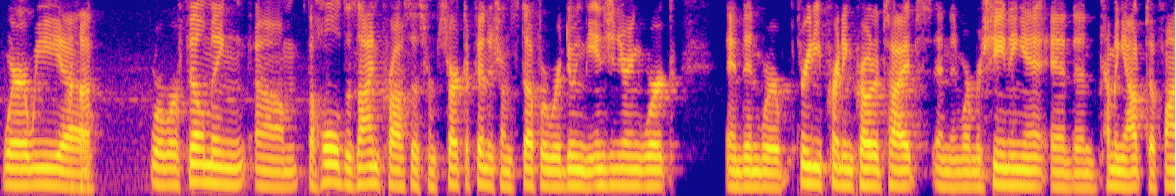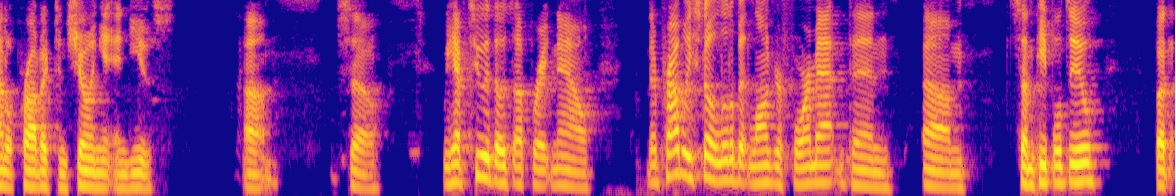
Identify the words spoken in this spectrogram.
where we uh, Uh-huh. where we're filming um, the whole design process from start to finish on stuff where we're doing the engineering work and then we're 3D printing prototypes, and then we're machining it, and then coming out to final product and showing it in use. Um, so we have two of those up right now. They're probably still a little bit longer format than um, some people do, but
